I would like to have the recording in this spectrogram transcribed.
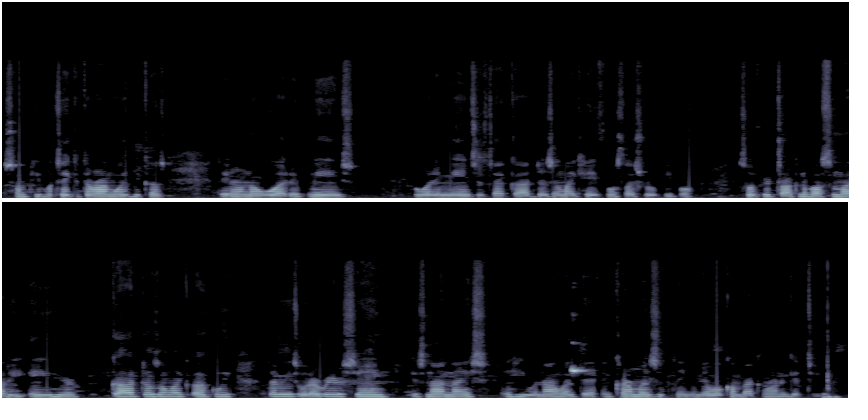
Some people take it the wrong way because they don't know what it means. But what it means is that God doesn't like hateful slash rude people. So if you're talking about somebody and you hear God doesn't like ugly, that means whatever you're saying is not nice and he would not like that and karma is a thing and it will come back around and get to you.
